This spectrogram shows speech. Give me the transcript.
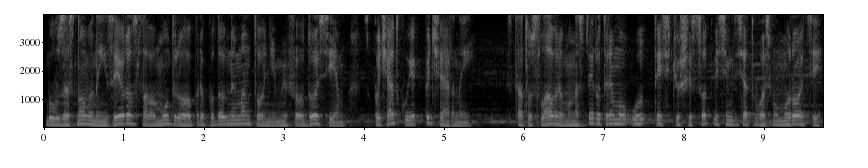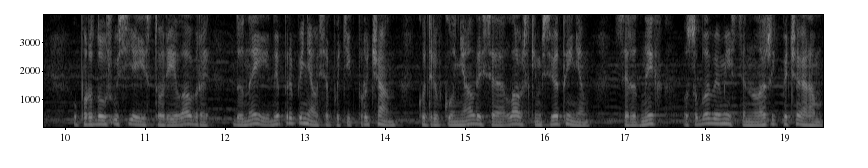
був заснований за Ярослава Мудрого преподобним Антонієм і Феодосієм спочатку як печерний. Статус лаври монастир отримав у 1688 році. Упродовж усієї історії лаври до неї не припинявся потік прочан, котрі вклонялися лаврським святиням. Серед них особливе місце належить печерам,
